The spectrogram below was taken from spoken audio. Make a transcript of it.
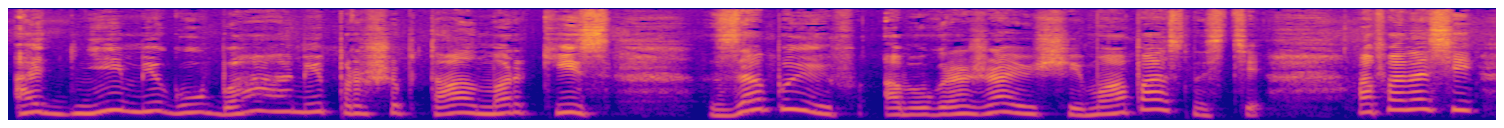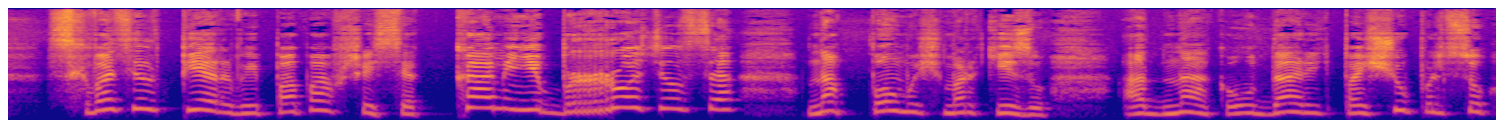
Одними губами прошептал маркиз. Забыв об угрожающей ему опасности, Афанасий схватил первый попавшийся камень и бросился на помощь маркизу. Однако ударить по щупальцу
